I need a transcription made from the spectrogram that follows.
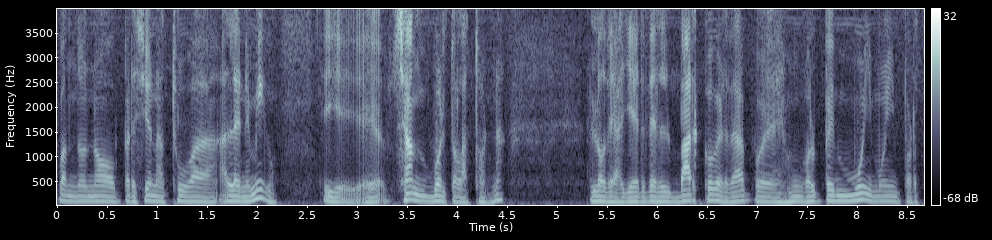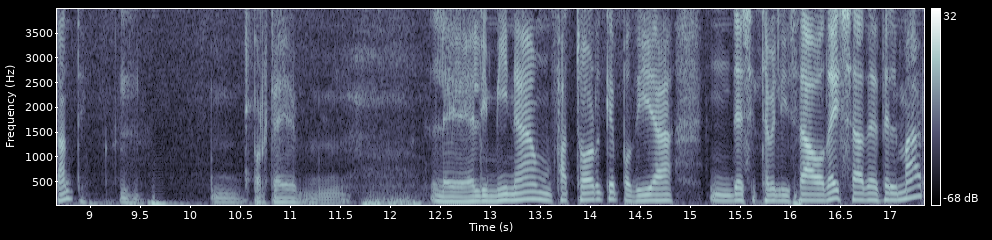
cuando no presionas tú a- al enemigo y eh, se han vuelto las tornas lo de ayer del barco verdad pues es un golpe muy muy importante. Mm, porque mm, le elimina un factor que podía mm, desestabilizar Odessa desde el mar,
